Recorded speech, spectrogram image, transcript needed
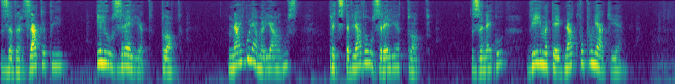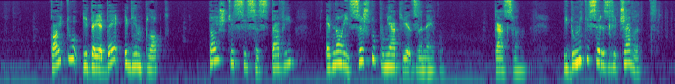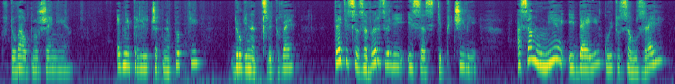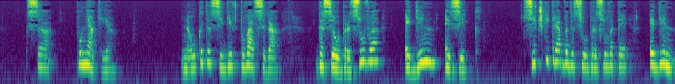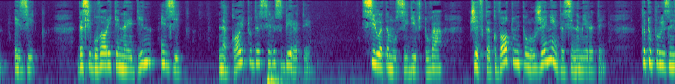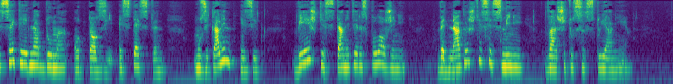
завързакът ли или озрелият плод? Най-голяма реалност представлява озрелият плод. За него вие имате еднакво понятие. Който и да яде един плод, той ще се състави едно и също понятие за него. Казвам, и думите се различават в това отношение. Едни приличат на пъпки, други на цветове, трети са завързали и са стипчиви, а само уния идеи, които са озрели, са понятия. Науката седи в това сега, да се образува един език. Всички трябва да си образувате един език, да си говорите на един език, на който да се разбирате. Силата му седи в това, че в каквото и положение да се намирате, като произнесете една дума от този естествен, музикален език, вие ще станете разположени, веднага ще се смени вашето състояние.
